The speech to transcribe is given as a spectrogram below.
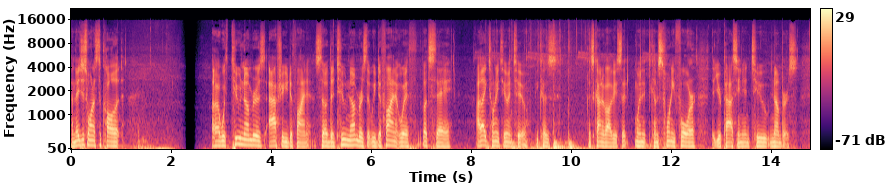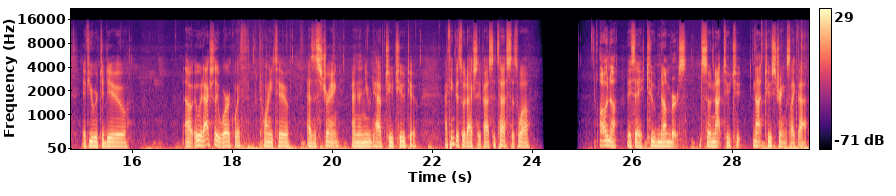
And they just want us to call it uh, with two numbers after you define it. So the two numbers that we define it with, let's say, I like 22 and 2 because it's kind of obvious that when it becomes 24 that you're passing in two numbers. If you were to do, uh, it would actually work with 22 as a string, and then you would have 222. I think this would actually pass the test as well. Oh no, they say two numbers, so not two, two not two strings like that.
